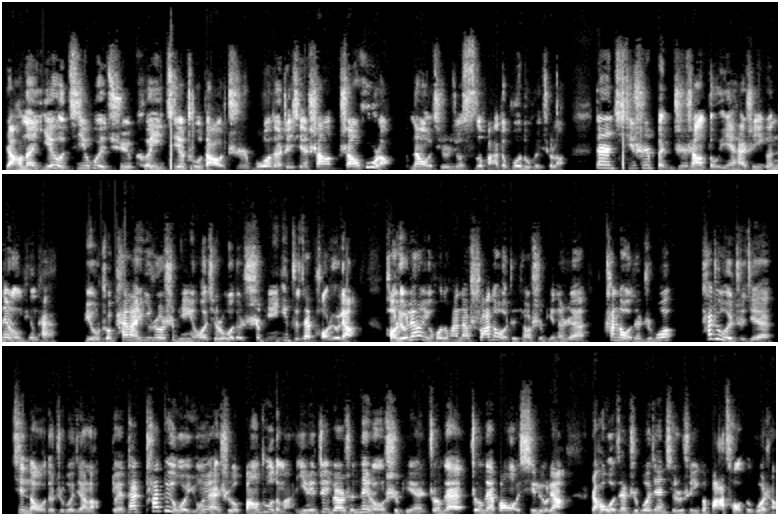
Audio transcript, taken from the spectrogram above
然后呢也有机会去可以接触到直播的这些商商户了。那我其实就丝滑的过渡回去了。但是其实本质上，抖音还是一个内容平台。比如说拍完预热视频以后，其实我的视频一直在跑流量，跑流量以后的话，那刷到我这条视频的人看到我在直播，他就会直接进到我的直播间了。对他，他对我永远是有帮助的嘛，因为这边是内容视频，正在正在帮我吸流量。然后我在直播间其实是一个拔草的过程，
